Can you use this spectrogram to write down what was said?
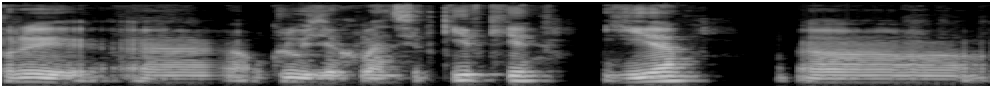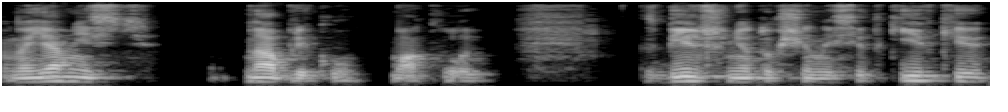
при оклюзіях вен сітківки є е, наявність набріку макули, збільшення товщини сітківки,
